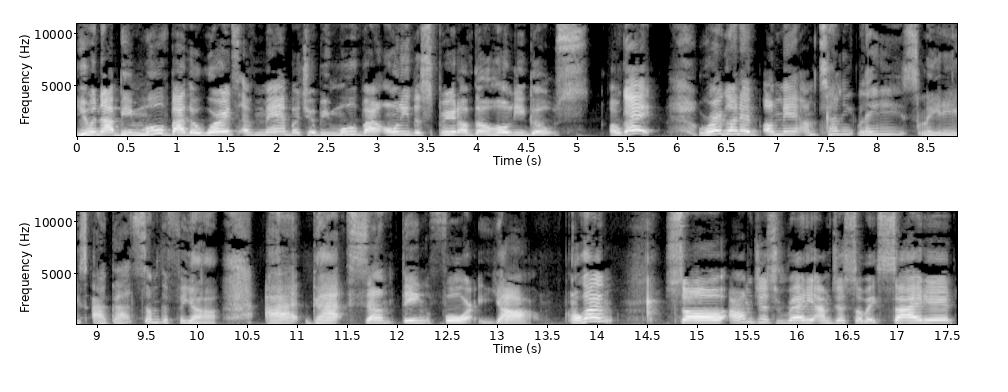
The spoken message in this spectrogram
You will not be moved by the words of man, but you'll be moved by only the spirit of the Holy Ghost. Okay? We're gonna, oh man, I'm telling you, ladies, ladies, I got something for y'all. I got something for y'all. Okay? So I'm just ready. I'm just so excited.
